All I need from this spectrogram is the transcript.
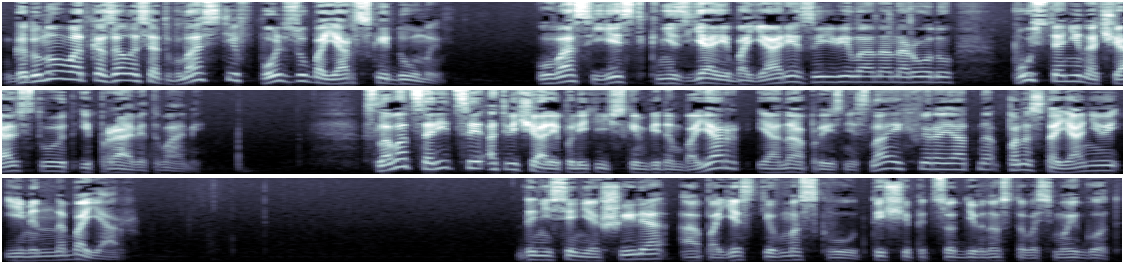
Годунова отказалась от власти в пользу Боярской думы. «У вас есть князья и бояре», — заявила она народу, — «пусть они начальствуют и правят вами». Слова царицы отвечали политическим видам бояр, и она произнесла их, вероятно, по настоянию именно бояр. Донесение Шиля о поездке в Москву, 1598 год.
